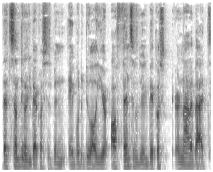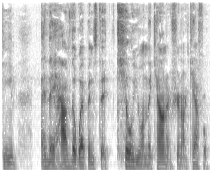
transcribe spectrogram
That's something Olympiacos has been able to do all year. Offensively, Olympiacos are not a bad team and they have the weapons to kill you on the counter if you're not careful.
